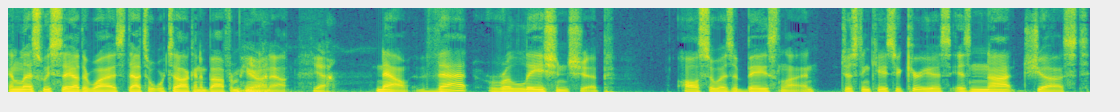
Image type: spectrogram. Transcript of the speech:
unless we say otherwise, that's what we're talking about from here Yeah. on out. yeah Now, that relationship, also as a baseline, just in case you're curious, is not just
